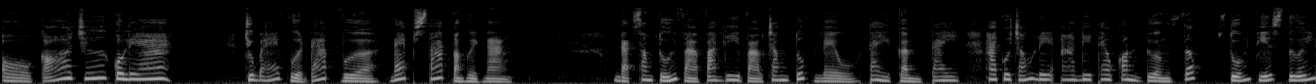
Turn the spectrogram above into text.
Ồ, có chứ, cô Lea. Chú bé vừa đáp vừa nép sát vào người nàng. Đặt xong túi và vali vào trong túp lều, tay cầm tay, hai cô cháu Lea đi theo con đường dốc xuống phía dưới.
